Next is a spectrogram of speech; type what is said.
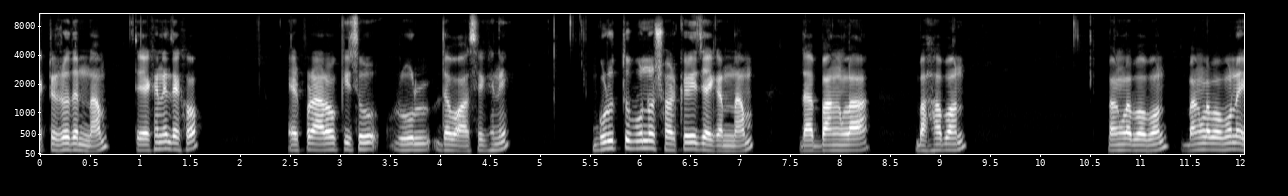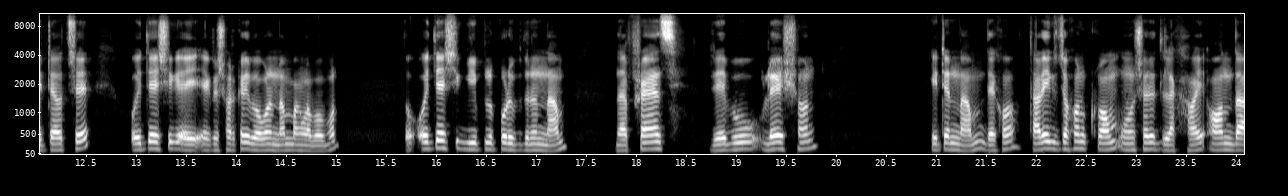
একটা রোদের নাম। তো এখানে দেখো, এরপর আরও কিছু রুল দেওয়া আছে এখানে। গুরুত্বপূর্ণ সরকারি জায়গার নাম দা বাংলা বাহাবান, বাংলা ভবন। বাংলা ভবন এটা হচ্ছে ঐতিহাসিক, এই একটা সরকারি ভবনের নাম, বাংলা ভবন। তো ঐতিহাসিক বিপ্লব পরিবর্তনের নাম, দ্য ফ্রেঞ্চ রেভুলেশন, এটার নাম। দেখো, তারিখ যখন ক্রম অনুসারে লেখা হয় অন দ্য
